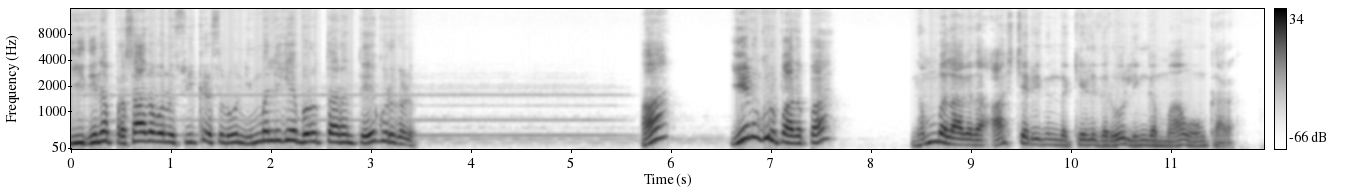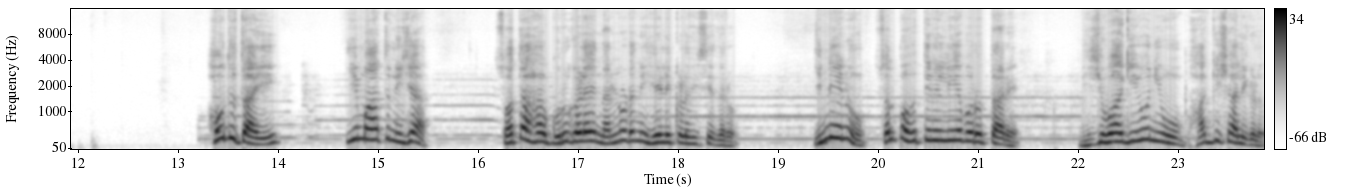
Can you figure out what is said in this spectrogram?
ಈ ದಿನ ಪ್ರಸಾದವನ್ನು ಸ್ವೀಕರಿಸಲು ನಿಮ್ಮಲ್ಲಿಗೆ ಬರುತ್ತಾರಂತೆ ಗುರುಗಳು. ಆ? ಏನು ಗುರುಪಾದಪ್ಪ? ನಂಬಲಾಗದ ಆಶ್ಚರ್ಯದಿಂದ ಕೇಳಿದರು ಲಿಂಗಮ್ಮ ಓಂಕಾರ. ಹೌದು ತಾಯಿ, ಈ ಮಾತು ನಿಜ. ಸ್ವತಃ ಗುರುಗಳೇ ನನ್ನೊಡನೆ ಹೇಳಿ ಕಳುಹಿಸಿದರು. ಇನ್ನೇನು, ಸ್ವಲ್ಪ ಹೊತ್ತಿನಲ್ಲಿಯೇ ಬರುತ್ತಾರೆ. ನಿಜವಾಗಿಯೂ ನೀವು ಭಾಗ್ಯಶಾಲಿಗಳು.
